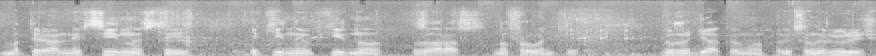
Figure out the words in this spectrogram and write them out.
матеріальних цінностей, які необхідно зараз на фронті. Дуже дякуємо, Олександр Юрійович.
